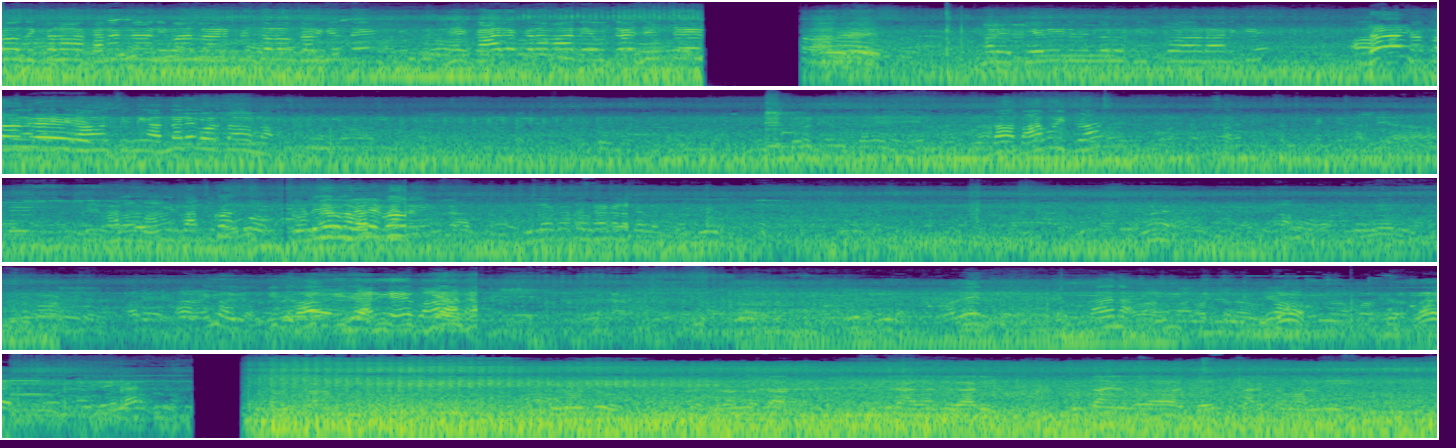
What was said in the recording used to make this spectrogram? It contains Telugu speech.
ఈ రోజు ఇక్కడ ఘనంగా నివాళులు అర్పించడం జరిగింది. ఈ కార్యక్రమాన్ని ఉద్దేశించి మరి కెరీర్ విందులు తీసుకోవడానికి రావాల్సింది అందరినీ కొడతా ఉన్నాం. బాబు ఇట్లా. పట్టుకో, ఈరోజు దివంగత ఇందిరాగాంధీ గారి నూట జయంతి కార్యక్రమాన్ని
